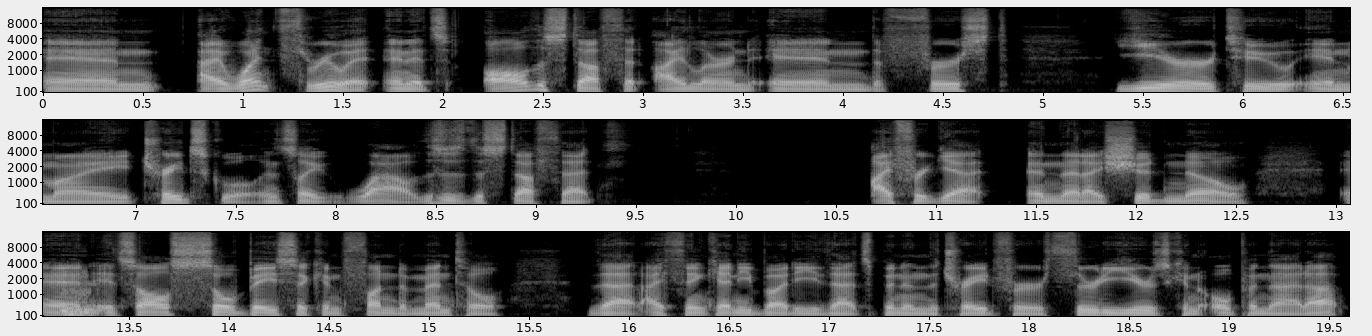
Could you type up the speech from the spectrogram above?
and I went through it and it's all the stuff that I learned in the first year or two in my trade school and it's like wow this is the stuff that I forget and that I should know and Mhm. it's all so basic and fundamental that I think anybody that's been in the trade for 30 years can open that up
